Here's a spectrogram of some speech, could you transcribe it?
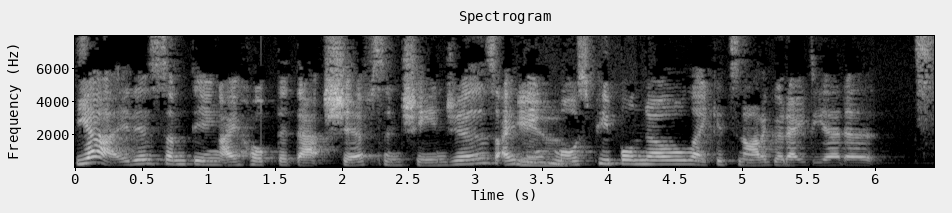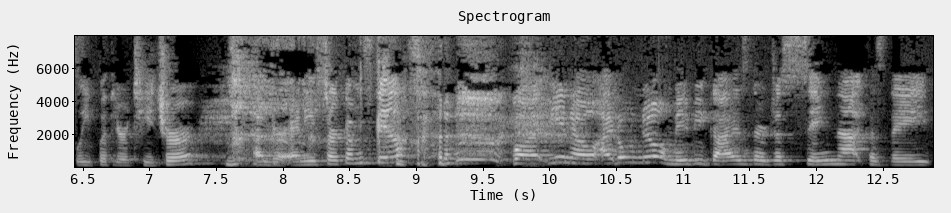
yeah it is something i hope that that shifts and changes i think Yeah. most people know like it's not a good idea to sleep with your teacher under any circumstance but you know i don't know maybe guys they're just saying that because they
